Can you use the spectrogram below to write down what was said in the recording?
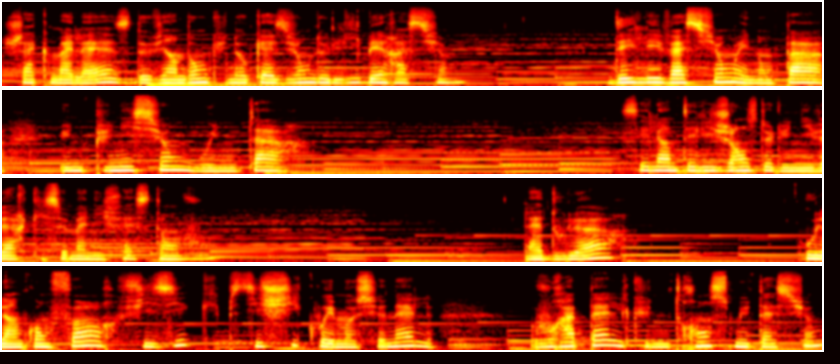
Chaque malaise devient donc une occasion de libération, d'élévation et non pas une punition ou une tare. C'est l'intelligence de l'univers qui se manifeste en vous. La douleur, ou l'inconfort physique, psychique ou émotionnel vous rappelle qu'une transmutation,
